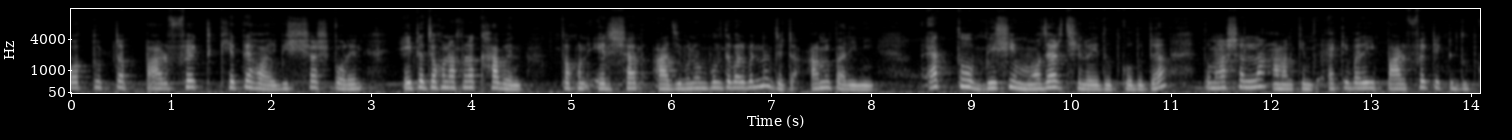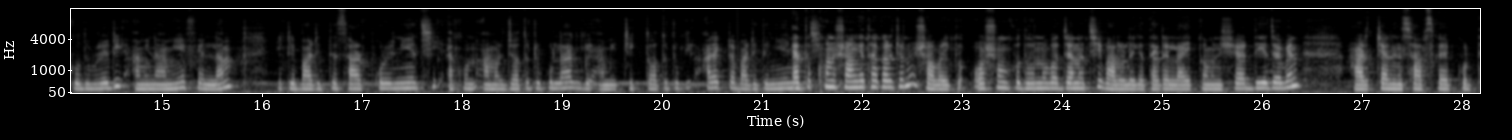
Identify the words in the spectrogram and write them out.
কতটা পারফেক্ট খেতে হয়, বিশ্বাস করেন, এটা যখন আপনারা খাবেন, তখন এর স্বাদ আজীবনও ভুলতে পারবেন না, যেটা আমি পারিনি। এত বেশি মজার ছিল এই দুধ কদুটা তো মার্শাল্লাহ আমার কিন্তু একেবারেই পারফেক্ট একটি দুধ কদু রেডি আমি নামিয়ে ফেললাম, একটি বাটিতে সার্ভ করে নিয়েছি। এখন আমার যতটুকু লাগবে, আমি ঠিক ততটুকু আরেকটা বাটিতে নিয়ে এতক্ষণ সঙ্গে থাকার জন্য সবাইকে অসংখ্য ধন্যবাদ জানাচ্ছি। ভালো লেগে থাকলে লাইক কমেন্ট শেয়ার দিয়ে যাবেন। আর চ্যানেল সাবস্ক্রাইব করতে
